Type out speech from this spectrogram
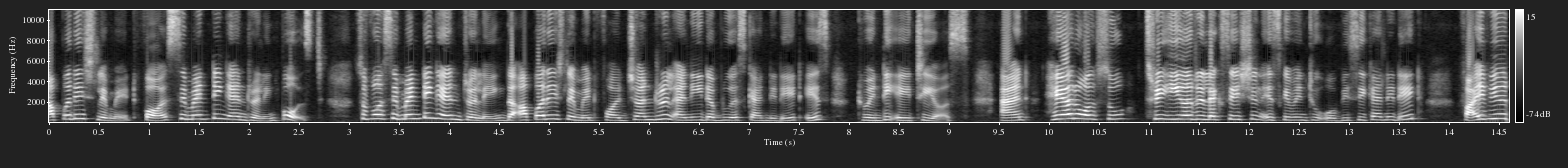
upper age limit for cementing and drilling post. So, for cementing and drilling, the upper age limit for general and EWS candidate is 28 years. And here also, 3 year relaxation is given to OBC candidate. 5 year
